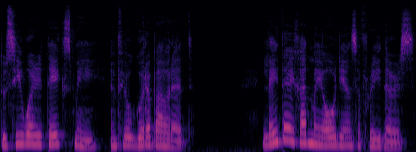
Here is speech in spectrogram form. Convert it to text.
to see where it takes me and feel good about it. Later, I had my audience of readers.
